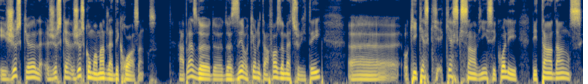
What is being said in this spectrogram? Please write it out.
et jusqu'au moment de la décroissance. À la place de, se dire, OK, on est en phase de maturité, euh, OK, qu'est-ce qui, qui s'en vient? C'est quoi les, tendances?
